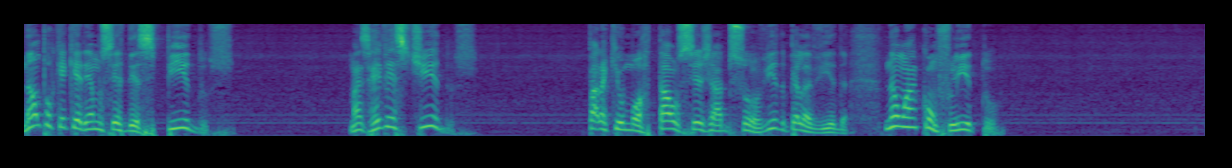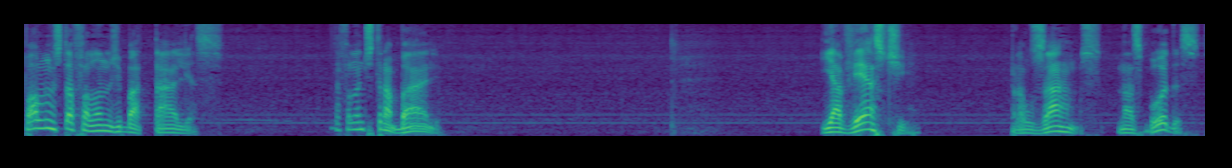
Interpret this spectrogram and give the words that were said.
Não porque queremos ser despidos, mas revestidos, para que o mortal seja absorvido pela vida. Não há conflito. Paulo não está falando de batalhas, está falando de trabalho. E a veste, para usarmos nas bodas,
